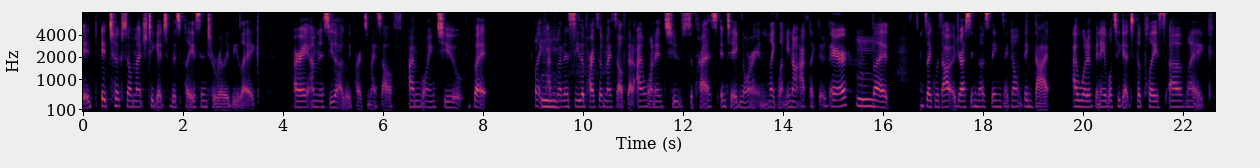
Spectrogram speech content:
it it took so much to get to this place and to really be like all right, I'm going to see the ugly parts of myself. I'm going to but like mm. I'm going to see the parts of myself that I wanted to suppress and to ignore and like let me not act like they're there. Mm. But it's like without addressing those things, I don't think that I would have been able to get to the place of like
